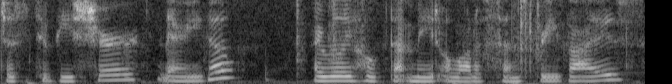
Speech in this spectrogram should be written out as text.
just to be sure. There you go. I really hope that made a lot of sense for you guys.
